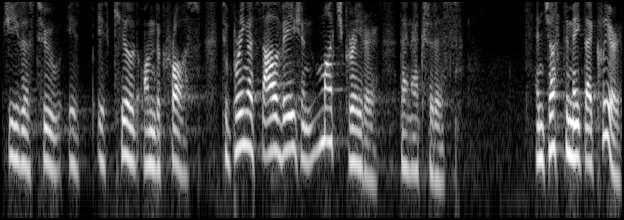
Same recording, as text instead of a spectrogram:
Jesus too is, is killed on the cross to bring us salvation much greater than Exodus. And just to make that clear,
